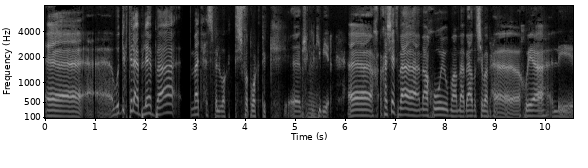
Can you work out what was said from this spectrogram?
آه، ودك تلعب لعبة ما تحس في الوقت تشفط وقتك آه، بشكل. كبير. آه، خشيت مع مع أخوي ومع مع بعض الشباب آه، اخوياه اللي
